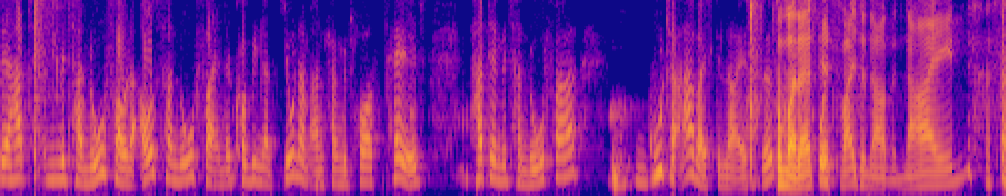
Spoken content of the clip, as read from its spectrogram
der hat mit Hannover oder aus Hannover in der Kombination am Anfang mit Horst Held, hat er mit Hannover gute Arbeit geleistet. Guck mal, da ist der zweite Name. Nein.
